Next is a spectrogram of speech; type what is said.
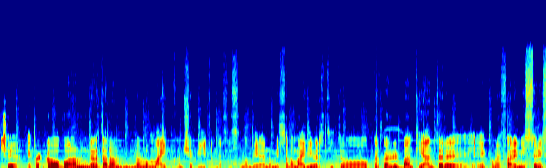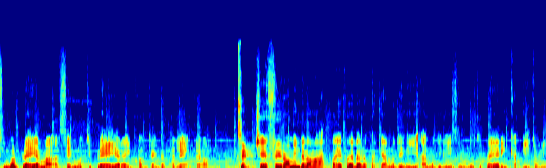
Sì. E quello, boh, in realtà non, non, l'ho mai concepito, nel senso non mi, non mi, sono mai divertito. Per quello il Bounty Hunter è, è, come fare missioni single player, ma sei multiplayer e incontri anche altra gente, no? Sì. C'è il free roaming della mappa e poi è bello perché hanno, devi, hanno diviso il multiplayer in capitoli.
